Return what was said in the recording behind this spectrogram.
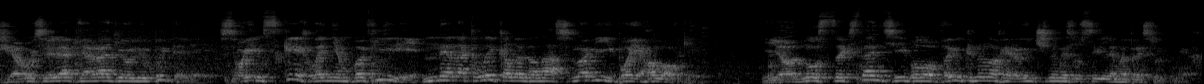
Щоб усілякі радіолюбителі своїм скихленням в ефірі не накликали на нас нові боєголовки. І одну з цих станцій було вимкнено героїчними зусиллями присутніх.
